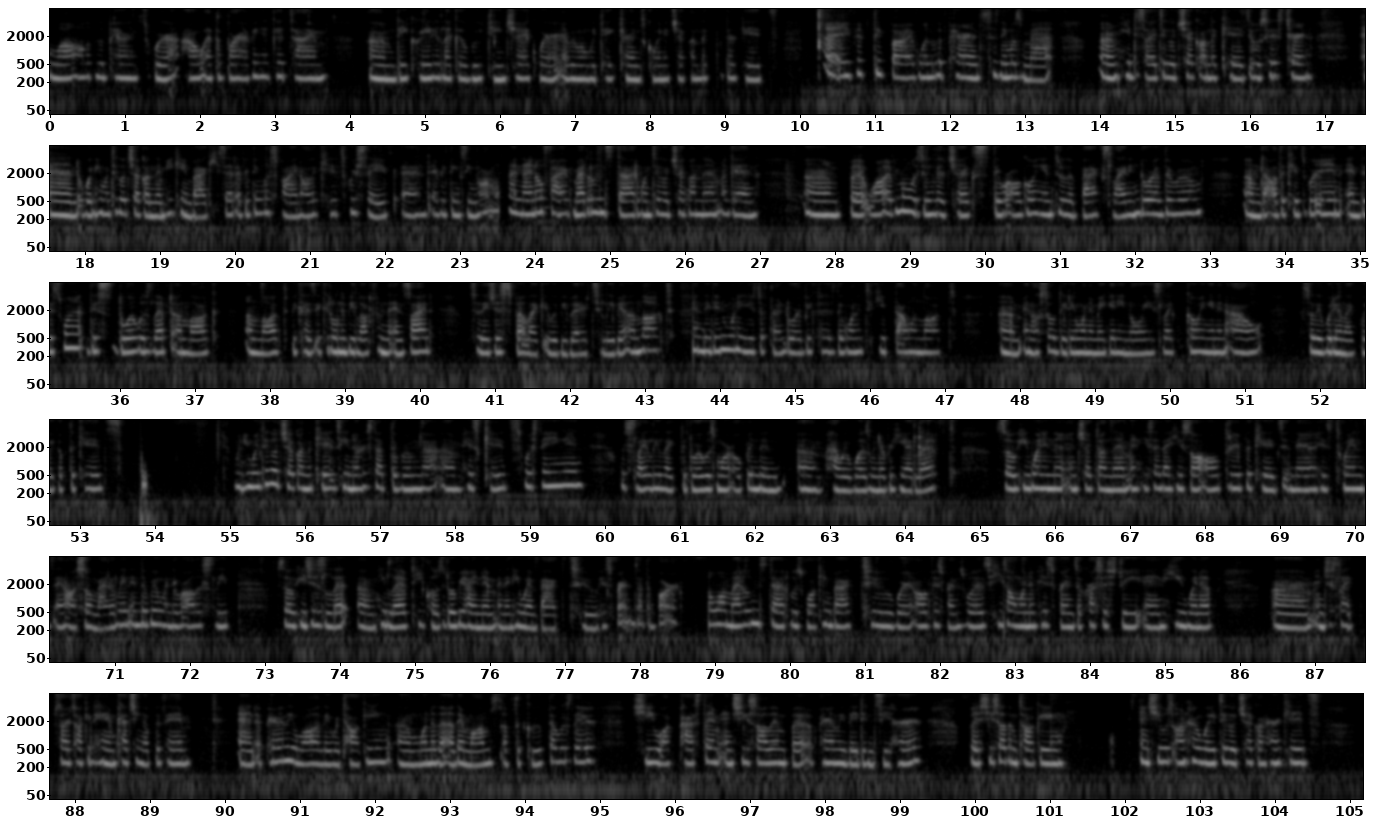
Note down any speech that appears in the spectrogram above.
While all of the parents were out at the bar having a good time, um, they created like a routine check where everyone would take turns going to check on the, their kids. At 8.55, one of the parents, his name was Matt, um, he decided to go check on the kids. It was his turn and when he went to go check on them he came back. He said everything was fine all the kids were safe and everything seemed normal. At 905 madeleine's dad went to go check on them again. Um, but while everyone was doing their checks they were all going in through the back sliding door of the room um, that all the kids were in. And this one this door was left unlocked unlocked because it could only be locked from the inside. So they just felt like it would be better to leave it unlocked. And they didn't want to use the front door because they wanted to keep that one locked um, and also they didn't want to make any noise like going in and out so they wouldn't like wake up the kids. When he went to go check on the kids he noticed that the room that um, his kids were staying in was slightly like the door was more open than um, how it was whenever he had left. So he went in there and checked on them and he said that he saw all three of the kids in there his twins and also madeleine in the room and they were all asleep so he just let um he left, he closed the door behind him and then he went back to his friends at the bar. So while Madeleine's dad was walking back to where all of his friends was, he saw one of his friends across the street and he went up um and just like started talking to him, catching up with him. And apparently while they were talking, um, one of the other moms of the group that was there, she walked past them and she saw them, but apparently they didn't see her. But she saw them talking and she was on her way to go check on her kids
